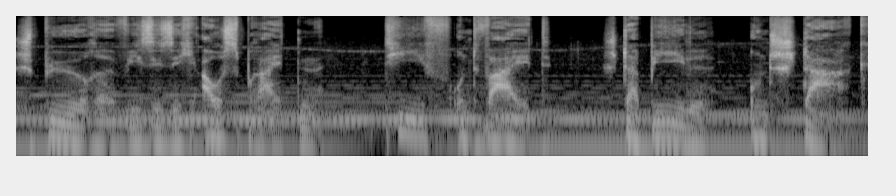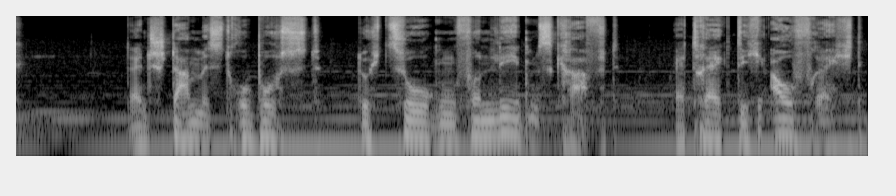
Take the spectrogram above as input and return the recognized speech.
Spüre, wie sie sich ausbreiten, tief und weit, stabil und stark. Dein Stamm ist robust, durchzogen von Lebenskraft. Er trägt dich aufrecht,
